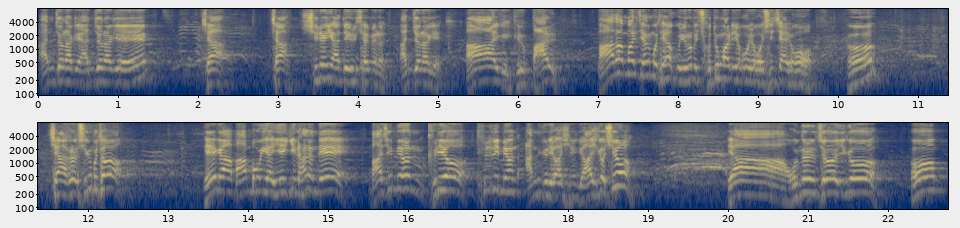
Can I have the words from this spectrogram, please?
안전하게 안전하게. 자, 자 진행이 안 돼 이렇게 하면은. 안전하게. 아 이거 그말 말 한마디 잘못해갖고 이놈이 이거 진짜 이거. 어? 자 그럼 지금부터 내가 만복이가 얘기를 하는데 맞으면 그려 틀리면 안 그려 하시는 거 아시겠죠? 야 오늘 저 이거 어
